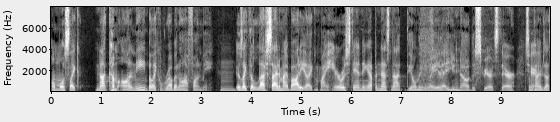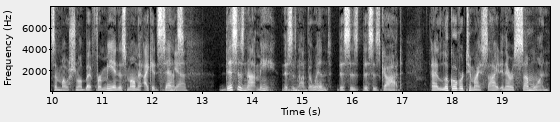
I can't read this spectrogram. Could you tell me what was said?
almost like not come on me, but like rubbing off on me. Mm. It was like the left side of my body, like my hair was standing up, and that's not the only way that you know the spirit's there. Sometimes that's emotional, but for me in this moment, I could sense Yeah. This is not me. This is not mm-hmm. the wind. This is this is God. And I look over to my side, and there is someone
